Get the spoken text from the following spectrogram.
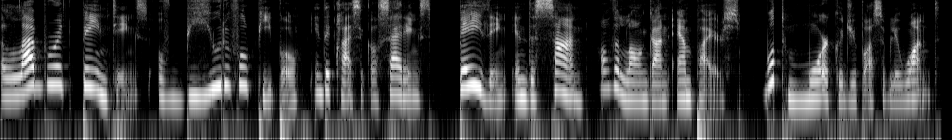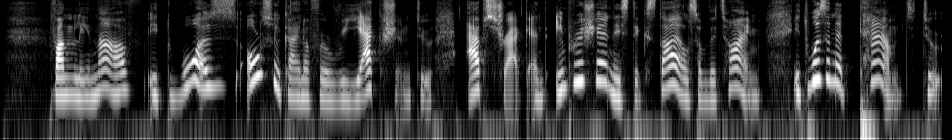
elaborate paintings of beautiful people in the classical settings bathing in the sun of the long gone empires. What more could you possibly want? Funnily enough, it was also kind of a reaction to abstract and impressionistic styles of the time. It was an attempt to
